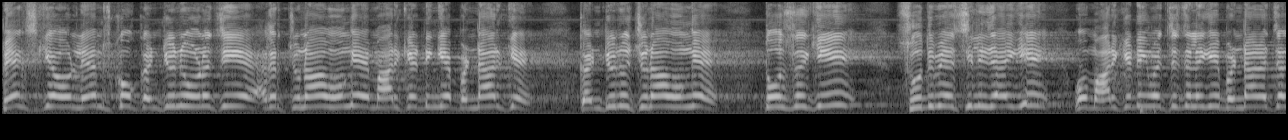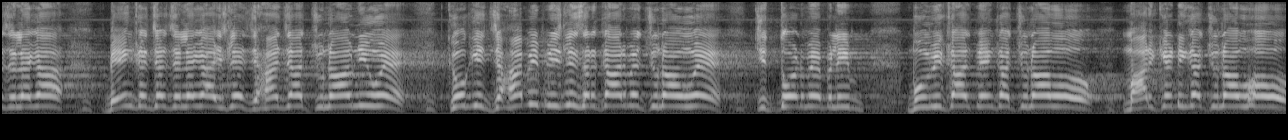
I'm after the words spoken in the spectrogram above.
पैक्स के और लेम्स को कंटिन्यू होना चाहिए। अगर चुनाव होंगे मार्केटिंग के, भंडार के कंटिन्यू चुनाव होंगे तो उसकी सूद भी अच्छी ली जाएगी, वो मार्केटिंग में अच्छी चलेगी, भंडार अच्छा चलेगा, बैंक अच्छा चलेगा, इसलिए जहाँ जहाँ चुनाव नहीं हुए, क्योंकि जहाँ भी पिछली सरकार में चुनाव हुए, चित्तौड़ में भले भूमि विकास बैंक का चुनाव हो, मार्केटिंग का चुनाव हो,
